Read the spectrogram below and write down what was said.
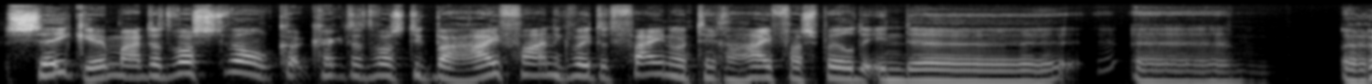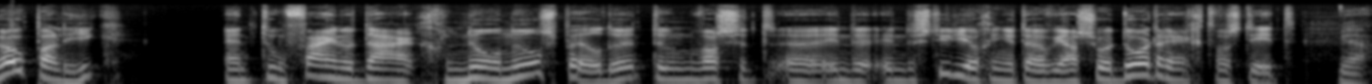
zeker. Maar dat was het wel. Kijk, dat was natuurlijk bij Haifa. En ik weet dat Feyenoord tegen Haifa speelde in de eh, Europa League. En toen Feyenoord daar 0-0 speelde, toen was het eh, in, de, in de studio ging het over, ja, soort Dordrecht was dit. Ja.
